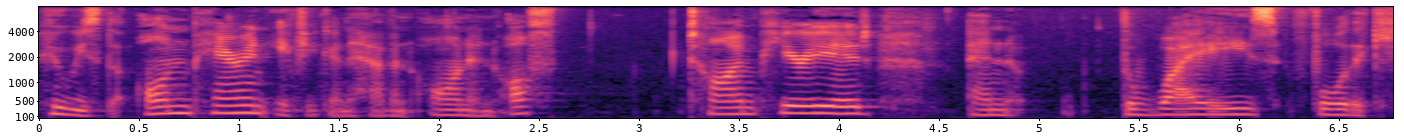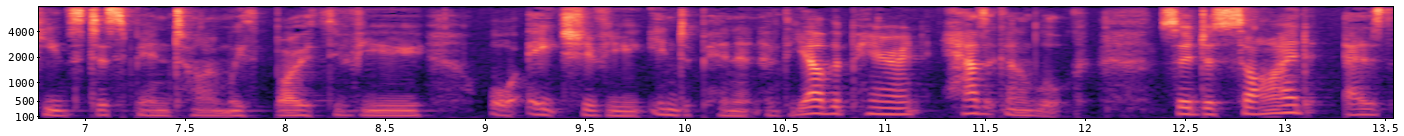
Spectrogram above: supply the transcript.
Who is the on parent if you're going to have an on and off time period? And the ways for the kids to spend time with both of you or each of you independent of the other parent. How's it going to look? So decide as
